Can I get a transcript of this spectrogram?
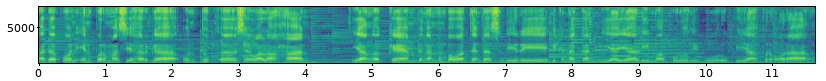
Adapun informasi harga untuk uh, sewa lahan yang ngecamp dengan membawa tenda sendiri dikenakan biaya Rp50.000 per orang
